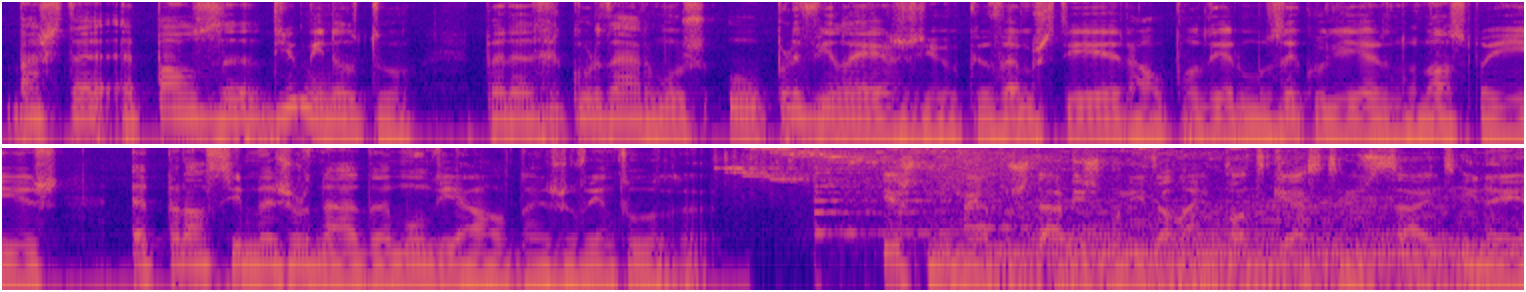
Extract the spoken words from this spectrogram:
basta a pausa de um minuto para recordarmos o privilégio que vamos ter ao podermos acolher no nosso país a próxima Jornada Mundial da Juventude. Este momento está disponível em podcast no site e na app.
